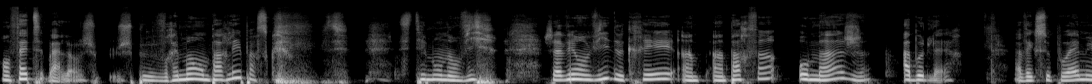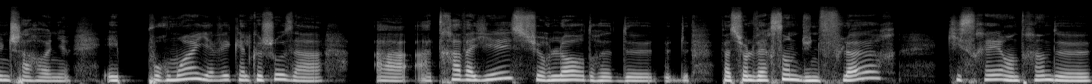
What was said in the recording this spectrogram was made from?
En fait, bah alors, je, peux vraiment en parler parce que c'était mon envie. J'avais envie de créer un, parfum hommage à Baudelaire avec ce poème Une charogne. Et pour moi, il y avait quelque chose à, travailler sur l'ordre de, sur le versant d'une fleur qui serait en train de,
